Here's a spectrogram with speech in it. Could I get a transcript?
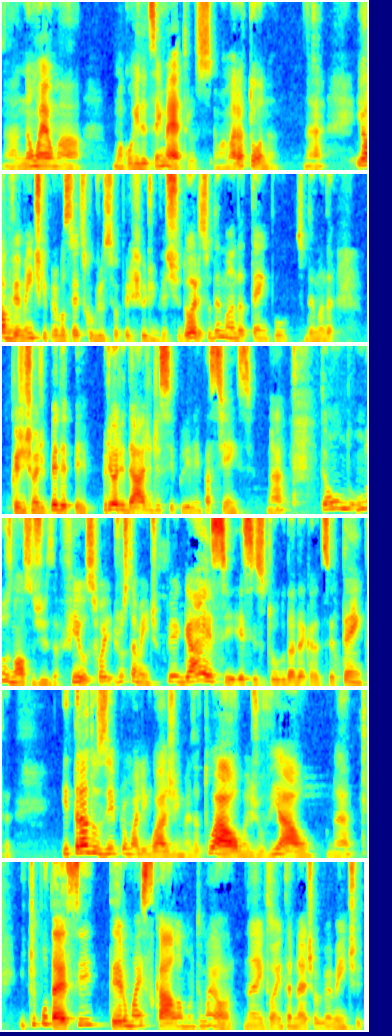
né? não é uma, uma corrida de 100 metros, é uma maratona, né? E obviamente que para você descobrir o seu perfil de investidor, isso demanda tempo, isso demanda o que a gente chama de PDP, prioridade, disciplina e paciência, né? Então, um dos nossos desafios foi justamente pegar esse, esse estudo da década de 70 e traduzir para uma linguagem mais atual, mais jovial, né? e que pudesse ter uma escala muito maior. Né? Então a internet, obviamente,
